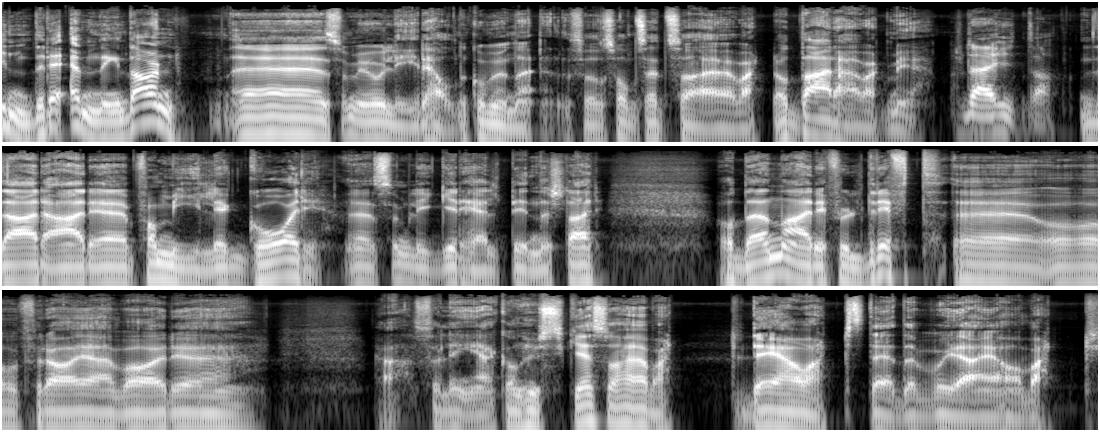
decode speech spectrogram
Indre Enningdalen, eh, som jo ligger i Halden kommune. Så, sånn sett så har jeg vært Og der har jeg vært mye. Det er hytta. Der er eh, familiegård, eh, som ligger helt innerst der. Og den er i full drift. Eh, og fra jeg var Ja, så lenge jeg kan huske, så har jeg vært det har vært stedet hvor jeg har vært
